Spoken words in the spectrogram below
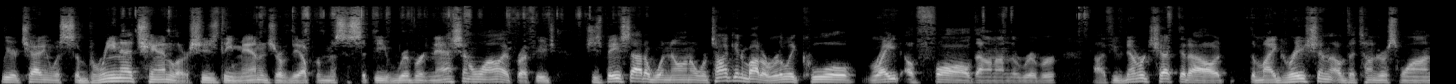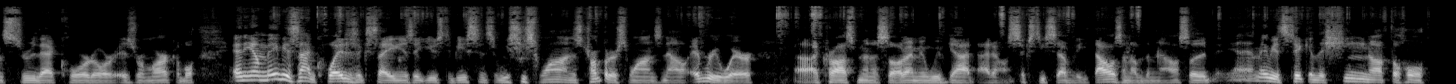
We are chatting with Sabrina Chandler. She's the manager of the Upper Mississippi River National Wildlife Refuge. She's based out of Winona. We're talking about a really cool rite of fall down on the river. Uh, if you've never checked it out, the migration of the tundra swans through that corridor is remarkable. And, you know, maybe it's not quite as exciting as it used to be since we see swans, trumpeter swans now everywhere. Uh, across Minnesota. I mean, we've got, I don't know, 60, 70,000 of them now. So yeah, maybe it's taking the sheen off the whole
